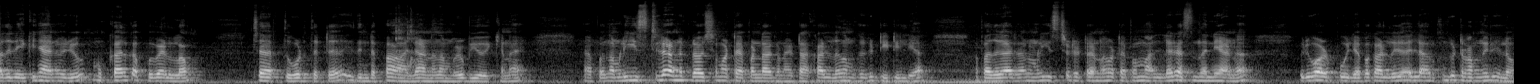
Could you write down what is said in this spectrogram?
അതിലേക്ക് ഞാനൊരു മുക്കാൽ കപ്പ് വെള്ളം ചേർത്ത് കൊടുത്തിട്ട് ഇതിന്റെ പാലാണ് നമ്മൾ ഉപയോഗിക്കണേ. അപ്പോൾ നമ്മൾ ഈസ്റ്റിലാണ് ഇപ്രാവശ്യം മട്ടയപ്പം ഉണ്ടാക്കണേ കേട്ടോ കള്ള് നമുക്ക് കിട്ടിയിട്ടില്ല. അപ്പോൾ അത് കാരണം നമ്മൾ ഈസ്റ്റ് ഇട്ടിട്ടാണ് വട്ടയപ്പം നല്ല രസം തന്നെയാണ്. ഒരു കുഴപ്പമില്ല. അപ്പോൾ കള്ള് എല്ലാവർക്കും കിട്ടണമെന്നില്ലല്ലോ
